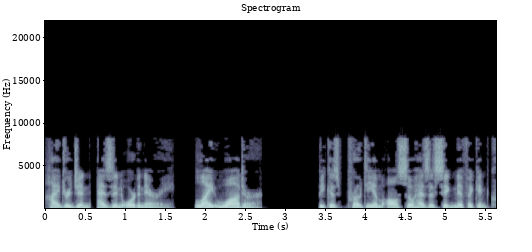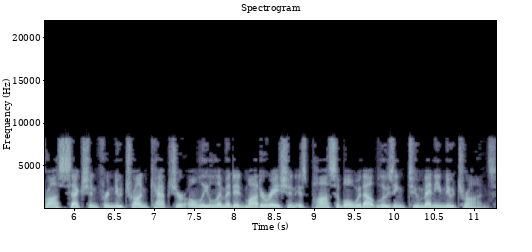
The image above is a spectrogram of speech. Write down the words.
Hydrogen, as in ordinary light water, because protium also has a significant cross-section for neutron capture only limited moderation is possible without losing too many neutrons.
